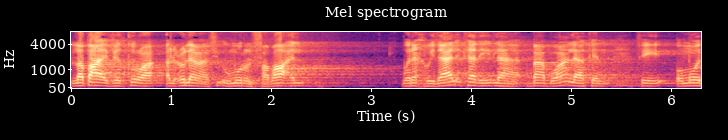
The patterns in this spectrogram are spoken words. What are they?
لطائف يذكرها العلماء في أمور الفضائل ونحو ذلك. هذه لها بابها لكن في أمور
